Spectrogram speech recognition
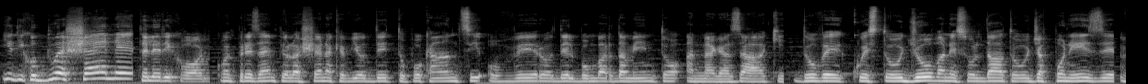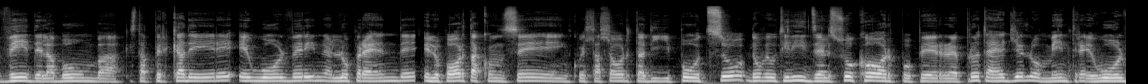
io dico due scene te le ricordo, come per esempio la scena che vi ho detto poc'anzi, ovvero del bombardamento a Nagasaki, dove questo giovane soldato giapponese vede la bomba che sta per cadere e Wolverine lo prende e lo porta con sé in questa sorta di pozzo dove utilizza il suo corpo per proteggerlo mentre Wolverine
